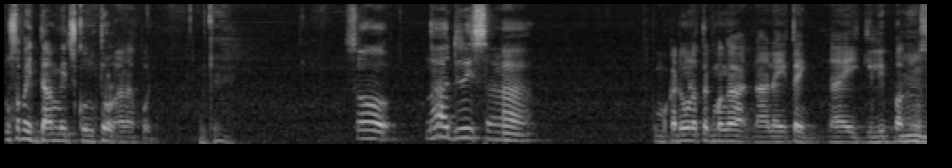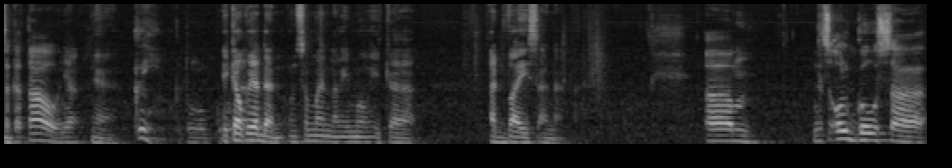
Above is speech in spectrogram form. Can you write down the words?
unsa may damage control ana pod? Okay. So, naa diri sa Kung makadungog na tag mga nanay tag nay gilibak mo Mm. sa katawo nya. Yeah. Kay, katungog ko. Ikaw kuya Dan, unsa man lang imong ika advice ana? Um, let's all go sa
